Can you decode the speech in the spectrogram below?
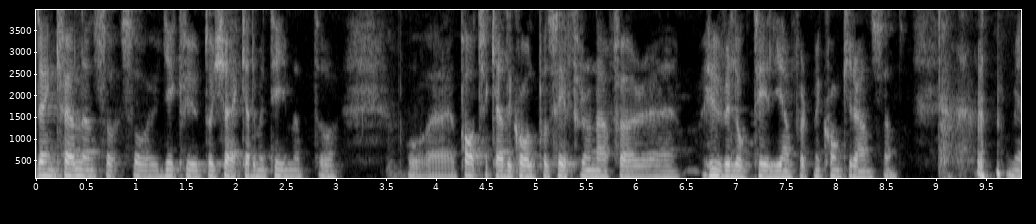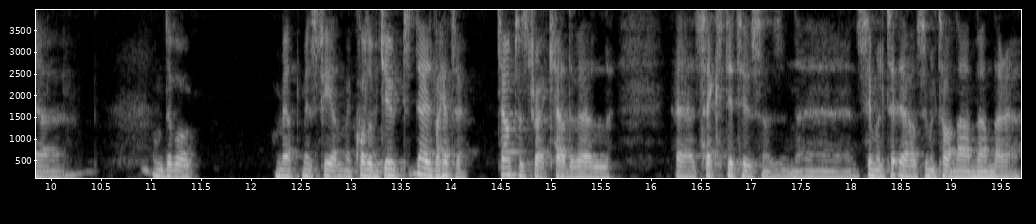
den kvällen så, så gick vi ut och käkade med teamet. Och, och eh, Patrik hade koll på siffrorna för eh, hur vi låg till jämfört med konkurrensen. om, jag, om det var, om jag inte minns fel, men Call of Duty, nej vad heter det? Counter-Strike hade väl eh, 60 000 eh, simulta ja, simultana användare.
